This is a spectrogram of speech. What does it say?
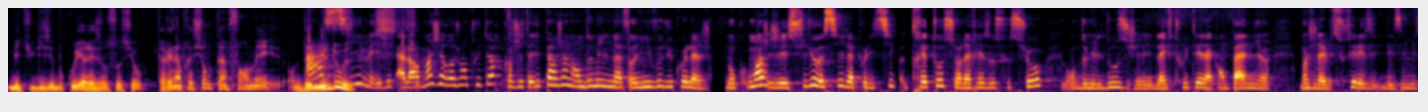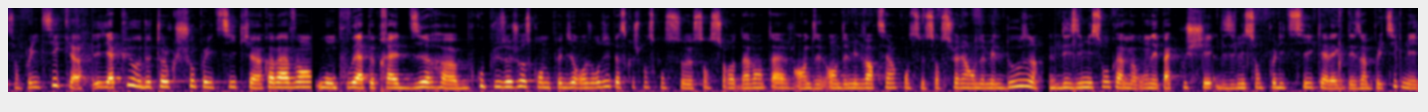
mais tu lisais beaucoup les réseaux sociaux. Tu avais l'impression de t'informer en 2012. Ah si, mais alors moi j'ai rejoint Twitter quand j'étais hyper jeune en 2009 au niveau du collège. Donc moi j'ai suivi aussi la politique très tôt sur les réseaux sociaux. En 2012 j'ai live tweeté la campagne. Moi j'ai live tweeté les, les émissions politiques. Il n'y a plus de talk show politique euh, comme avant où on pouvait à peu près dire euh, beaucoup plus de choses qu'on ne peut dire aujourd'hui parce que je pense qu'on se censure davantage en, 2021 qu'on se censurait en 2012. Des émissions comme On n'est pas couché, des émissions politiques avec des hommes politiques, mais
